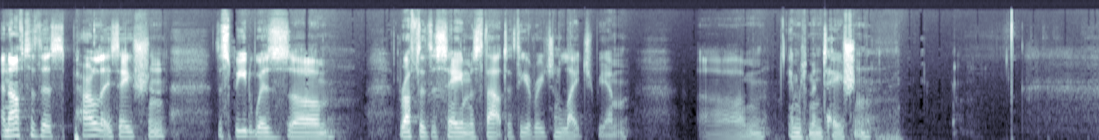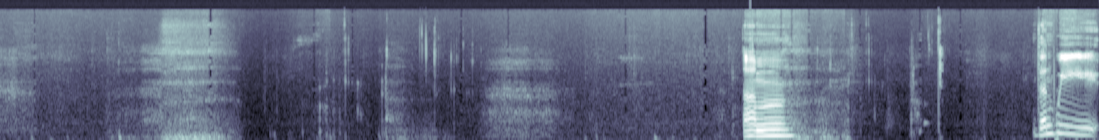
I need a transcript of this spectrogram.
And after this parallelization, the speed was um, roughly the same as that of the original LightGBM um, implementation. Um, then we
